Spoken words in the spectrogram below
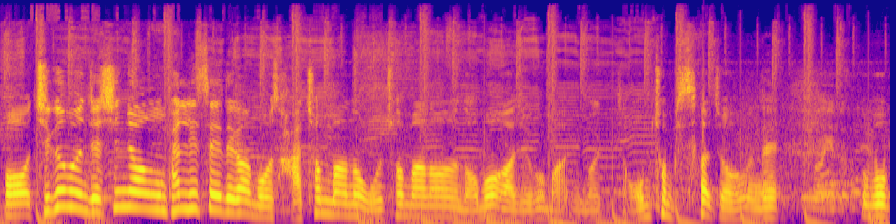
어, 지금은 이제 신형 팰리세이드가 뭐 4천만 원, 5천만 원 넘어가지고 막, 막 엄청 비싸죠. 근데 뭐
